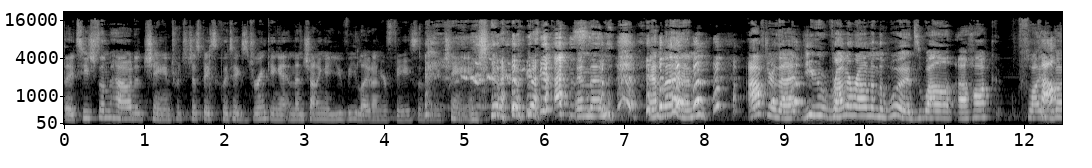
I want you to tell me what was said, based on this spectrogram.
They teach them how to change, which just basically takes drinking it and then shining a UV light on your face, and then you change. and then and then after that, you run around in the woods while a hawk flies Falcon.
